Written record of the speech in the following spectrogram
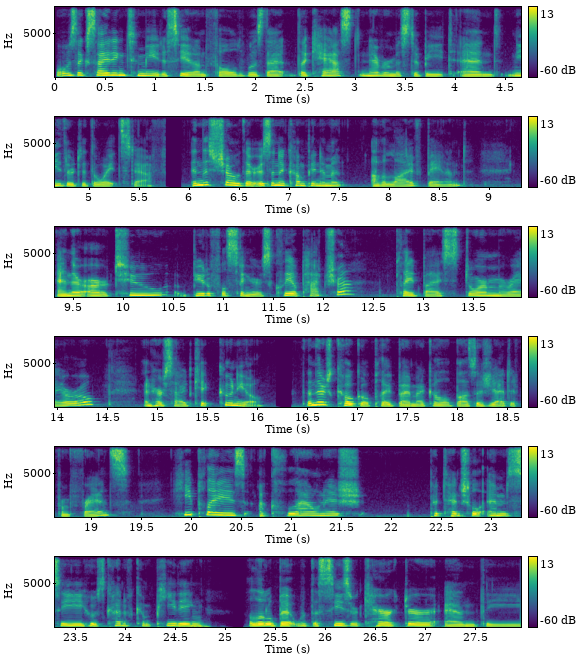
what was exciting to me to see it unfold was that the cast never missed a beat, and neither did the wait staff. In this show, there is an accompaniment of a live band, and there are two beautiful singers Cleopatra, played by Storm Marrero, and her sidekick Cuneo. Then there's Coco, played by Michael Bazaget from France. He plays a clownish potential MC who's kind of competing a little bit with the Caesar character and the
